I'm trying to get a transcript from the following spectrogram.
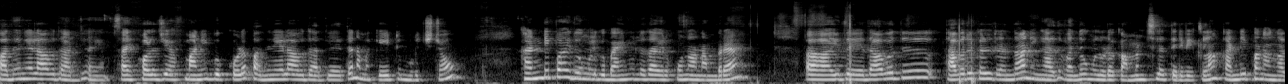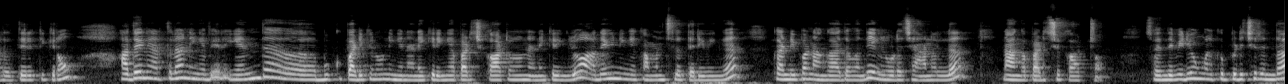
பதினேழாவது அத்தியாயம் சைக்காலஜி ஆஃப் மணி புக்கோட பதினேழாவது அத்தியாயத்தை நம்ம கேட்டு முடிச்சிட்டோம். கண்டிப்பாக இது உங்களுக்கு பயனுள்ளதாக இருக்கும்னு நான் நம்புகிறேன் இது ஏதாவது தவறுகள் இருந்தால் நீங்கள் அது வந்து உங்களோட கமெண்ட்ஸில் தெரிவிக்கலாம். கண்டிப்பாக நாங்கள் அதை திருத்திக்கிறோம். அதே நேரத்தில் நீங்கள் வேறு எந்த புக்கு படிக்கணும்னு நீங்கள் நினைக்கிறீங்க படித்து காட்டணும்னு நினைக்கிறீங்களோ அதையும் நீங்கள் கமெண்ட்ஸில் தெரிவிங்க. கண்டிப்பாக நாங்கள் அதை வந்து எங்களோட சேனலில் நாங்கள் படித்து காட்டுறோம். ஸோ இந்த வீடியோ உங்களுக்கு பிடிச்சிருந்தா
